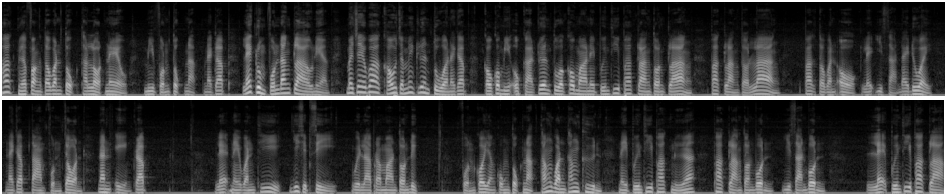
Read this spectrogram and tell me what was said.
ภาคเหนือฝั่งตะวันตกตลอดแนว มีฝนตกหนักนะครับ และกลุ่มฝนดังกล่าวเนี่ยไม่ใช่ว่าเขาจะไม่เคลื่อนตัวนะครับ เขาก็มีโอกาสเคลื่อนตัวเข้ามาในพื้นที่ภาคกลางตอนกลาง ภาคกลางตอนล่าง ภาคตะวันออกและอีสานได้ด้วยนะครับตามฝนจรนั่นเองครับ และในวันที่ 24 เวลาประมาณตอนดึก ฝนก็ยังคงตกหนักทั้งวันทั้งคืน ในพื้นที่ภาคเหนือ ภาคกลางตอนบน อีสานบน และพื้นที่ภาคกลาง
